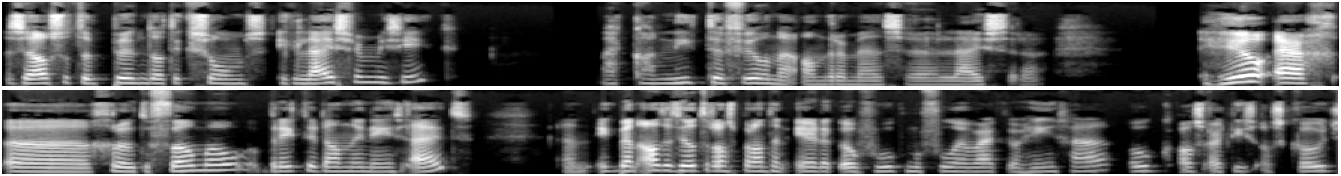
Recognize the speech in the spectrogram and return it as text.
zelfs tot een punt dat ik soms, ik luister muziek, maar ik kan niet te veel naar andere mensen luisteren. Heel erg uh, grote FOMO breekt er dan ineens uit. En ik ben altijd heel transparant en eerlijk over hoe ik me voel en waar ik doorheen ga. Ook als artiest, als coach.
